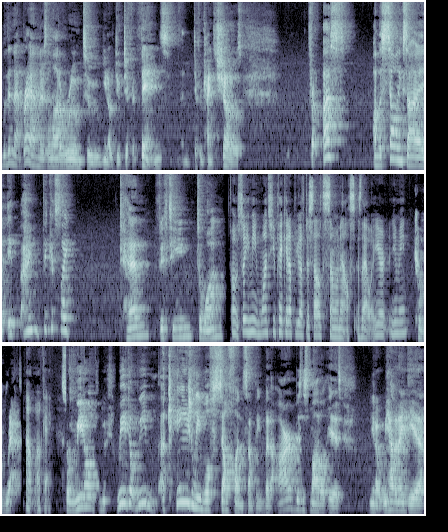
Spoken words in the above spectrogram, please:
within that brand, there's a lot of room to you know do different things and different kinds of shows. For us, on the selling side, it I think it's like 10, 15 to 1. Oh, so you mean once you pick it up, you have to sell it to someone else? Is that what you're you mean? Correct. Oh, okay. So we don't we don't we occasionally will self fund something, but our business model is, you know, we have an idea.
